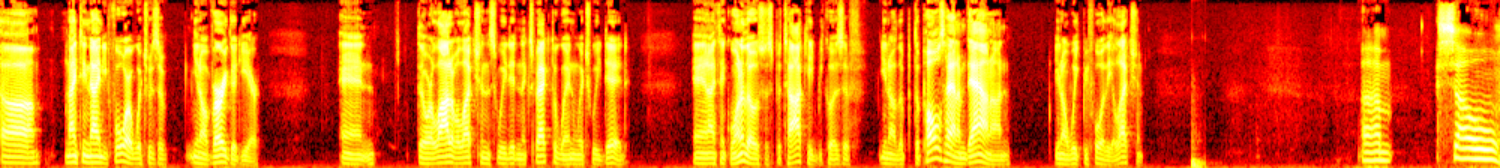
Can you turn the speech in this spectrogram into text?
uh, 1994, which was a you know very good year, and there were a lot of elections we didn't expect to win, which we did, and I think one of those was Pataki because if you know the the polls had him down on, you know, a week before the election. Um, so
